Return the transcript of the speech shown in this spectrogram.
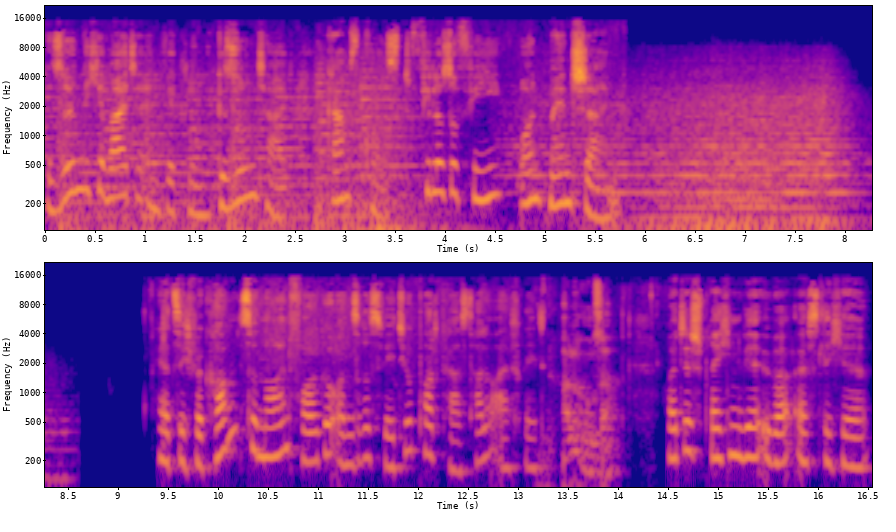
persönliche Weiterentwicklung, Gesundheit, Kampfkunst, Philosophie und Menschsein. Herzlich willkommen zur neuen Folge unseres WTU Podcasts. Hallo Alfred. Hallo Rosa. Heute sprechen wir über östliche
